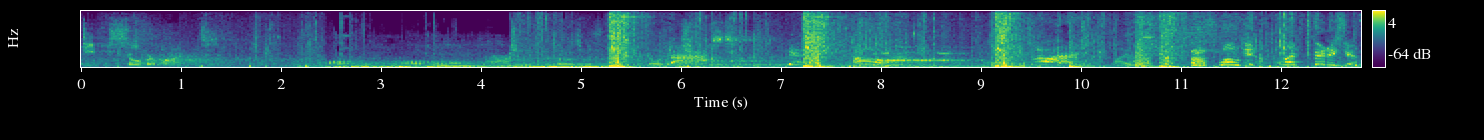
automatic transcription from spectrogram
deep silver mines. For those with no other interests. He's wounded! Let's finish him!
